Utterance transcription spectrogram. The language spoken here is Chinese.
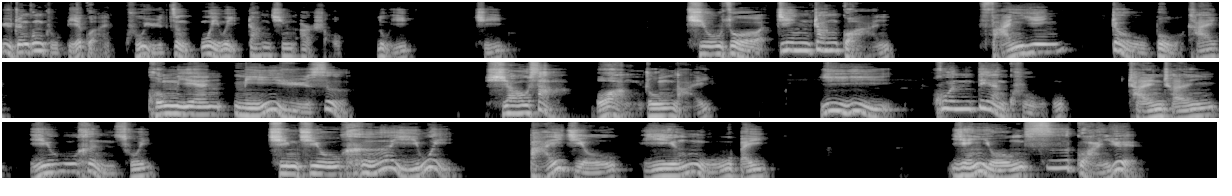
玉真公主别馆苦雨赠魏魏张卿二首，陆一。其秋作金章馆，繁阴昼不开。空烟迷雨色，潇洒望中来。熠熠昏殿苦，沉沉幽恨催。清秋何以慰？白酒应无杯。吟咏思管乐，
